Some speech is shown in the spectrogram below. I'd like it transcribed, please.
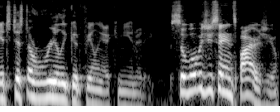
It's just a really good feeling of community. So, what would you say inspires you?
